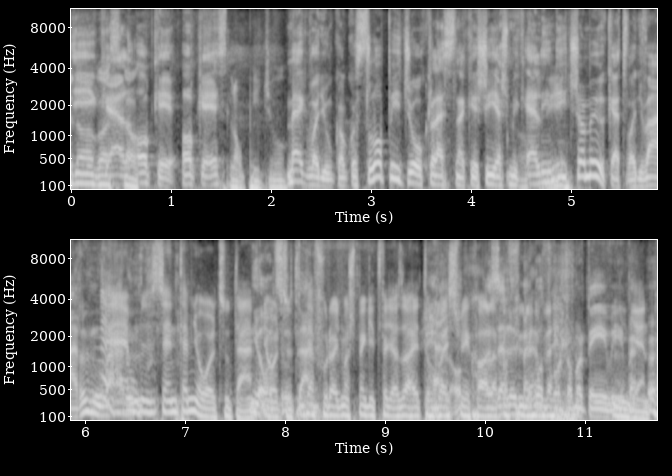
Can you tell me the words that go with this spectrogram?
vigyék el. dolgoztok. Oké, oké. Sloppy Joe. Meg vagyunk, akkor sloppy joke lesznek, és ilyesmik. Elindítsam őket, vagy várunk? várunk? Nem, szerintem nyolc után. Nyolc Nyolc után. után. De fura, hogy most meg itt vagy az ajtóban, és még hallak Az a előbb meg fülembe. ott voltam a tévében. Igen.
